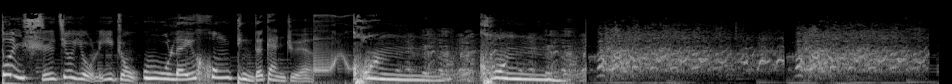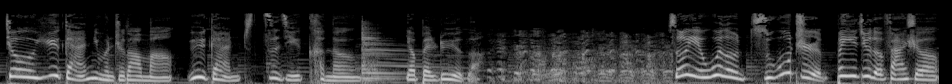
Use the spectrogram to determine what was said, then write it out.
顿时就有了一种五雷轰顶的感觉，哐哐。就预感，你们知道吗？预感自己可能要被绿了，所以为了阻止悲剧的发生，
